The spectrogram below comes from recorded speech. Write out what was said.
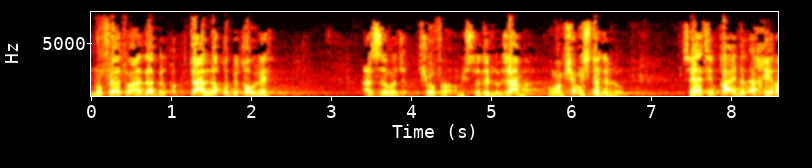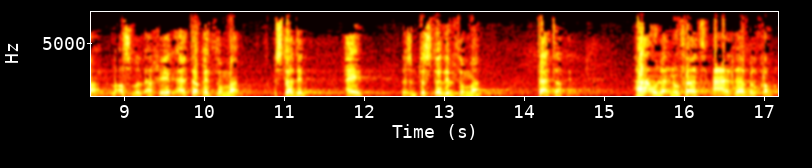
نفاة عذاب القبر. تعلقوا بقوله عز وجل. شوف هم يستدلوا. زعما هم مش يستدلوا. سيأتي القاعدة الأخيرة الأصل الأخير اعتقد ثم استدل. عيب. لازم تستدل ثم تعتقد. هؤلاء نفاة عذاب القبر.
